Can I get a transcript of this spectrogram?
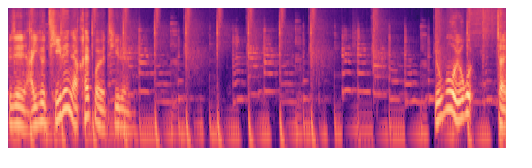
그지? 아 이거 딜은 약할 거예요. 딜은. 요거 요거 자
